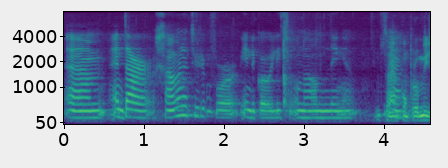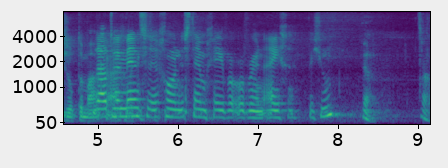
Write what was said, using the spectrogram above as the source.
Ehm, en daar gaan we natuurlijk voor in de coalitieonderhandelingen. Om daar een Ja. compromis op te maken. Laten we eigenlijk. mensen gewoon een stem geven over hun eigen pensioen. Nou,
